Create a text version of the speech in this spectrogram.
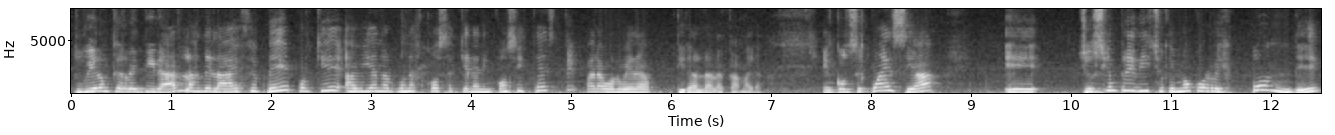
tuvieron que retirar las de la AFP porque habían algunas cosas que eran inconsistentes para volver a tirarla a la Cámara. En consecuencia, eh, yo siempre he dicho que no corresponde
